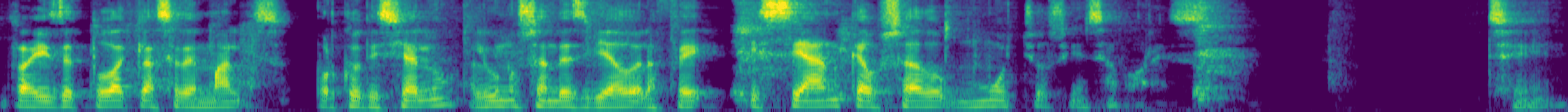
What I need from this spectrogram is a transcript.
raíz de toda clase de males. Por codiciarlo, algunos se han desviado de la fe y se han causado muchos sinsabores. Sí.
